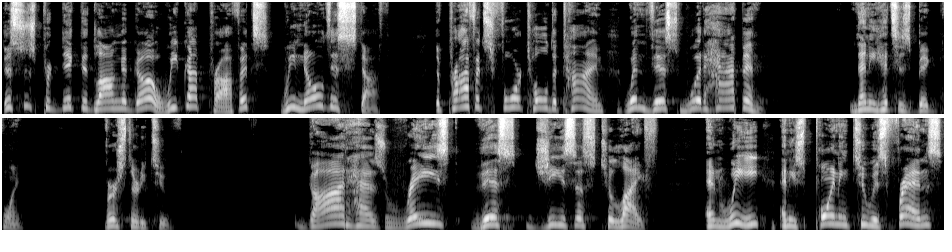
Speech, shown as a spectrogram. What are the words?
This was predicted long ago. We've got prophets. We know this stuff. The prophets foretold a time when this would happen. And then he hits his big point. Verse 32 God has raised this Jesus to life. And we, and he's pointing to his friends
